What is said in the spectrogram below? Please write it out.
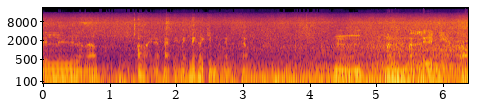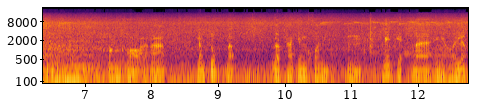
ลื่นๆแล้วก็อร่อยนะแปลกไม่ไม่เคยกินเหมือนกันแบบอืม มันมันลื่นดีอะก็คล่องคอแล้วก็น้ำซุปแบบรสชาติเข้มข้น อืมไม่เผ็ดมากจริงๆเขาให้เลือก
